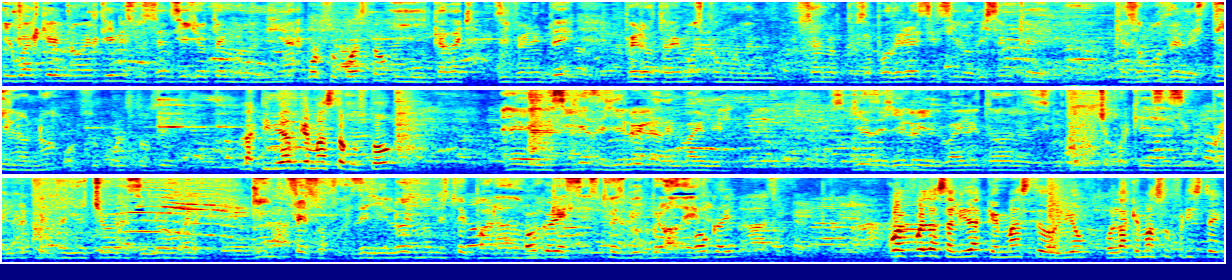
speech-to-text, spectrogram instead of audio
igual que él, ¿no? Él tiene su esencia y yo tengo la mía. por supuesto. Y cada quien es diferente, pero traemos como la, o sea, lo, pues se podría decir si lo dicen que, que somos del estilo, ¿no? Por supuesto, sí. La actividad que más te gustó, Eh, las sillas de hielo y la del baile. Sillas de hielo y el baile todas las disfruté mucho porque dices bailar 48 horas y luego ver 15 sofás de hielo en donde estoy parado, ¿no? Ok. ¿Qué es esto? Es Big Brother. ok. ¿Cuál fue la salida que más te dolió o la que más sufriste?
